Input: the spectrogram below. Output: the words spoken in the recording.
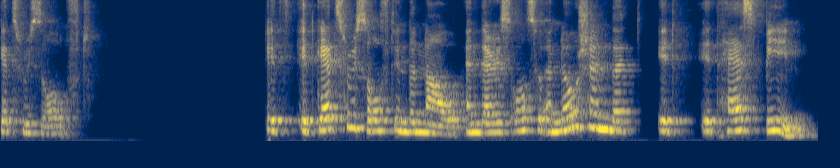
gets resolved. It, it gets resolved in the now. And there is also a notion that it, it has been,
